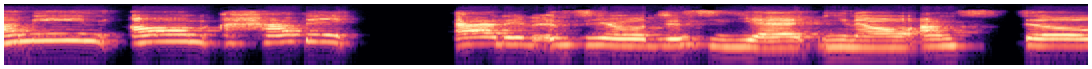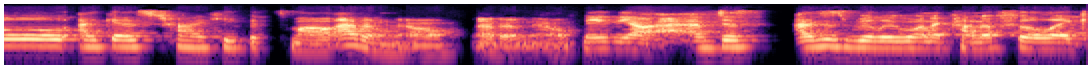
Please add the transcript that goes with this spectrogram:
I mean, um, I haven't added a zero just yet. You know, I'm still, I guess, trying to keep it small. I don't know. I don't know. Maybe I, I'm just, I just really want to kind of feel like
